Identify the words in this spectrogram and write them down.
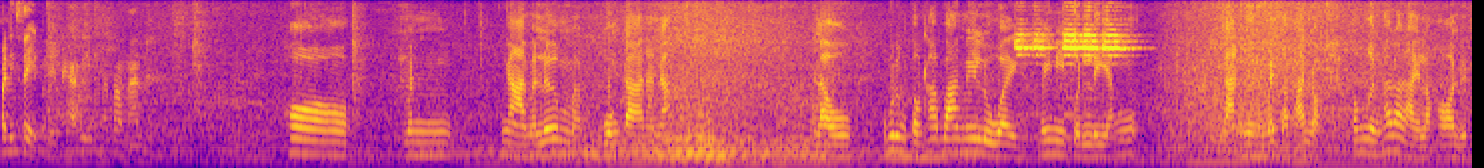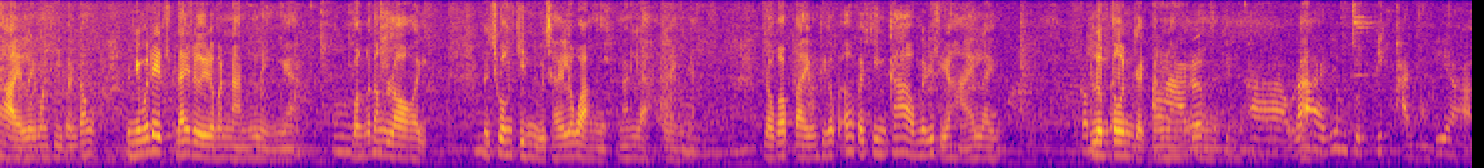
ปฏิเสธไปเลยไหมคะพี่ณตอนนั้น พอมันงานมันเริ่มแบบวงการอะนะ เราพูดตรงๆถ้าบ้านไม่รวย ไม่มีคนเลี้ยง การเงินไม่สะพัดหรอกต้องเงินถ้าเราถ่ายละครหรือถ่ายอะไรบางทีมันต้อง มันยังไม่ได้ได้เลยในวันนั้นอะไรอย่างเงี้ยอืมมันก็ต้องรออีก แล้วช่วงกินอยู่ใช้ระหว่างนั่นแหละอะไรเงี้ยเราก็ไปบางทีก็เออไปกินข้าวไม่ได้เสียหายอะไร ก็เริ่มต้นจากตรงนั้น อ่เริ่มจากกินข้าว แล้วอะไรที่มันจุดพลิกผันของพี่อะคะ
